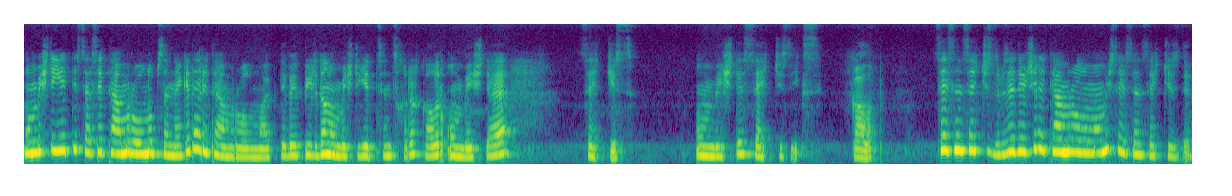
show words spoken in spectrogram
15-də 7 hissəsi təmir olunubsa nə qədəri təmir olunmayıb? Demək 1-dən 15-də 7-sini çıxırıq, qalır 15-də 8. 15-də 8x qalıb. 88-dir. Bizə deyir ki, təmir olunmamış 88-dir.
